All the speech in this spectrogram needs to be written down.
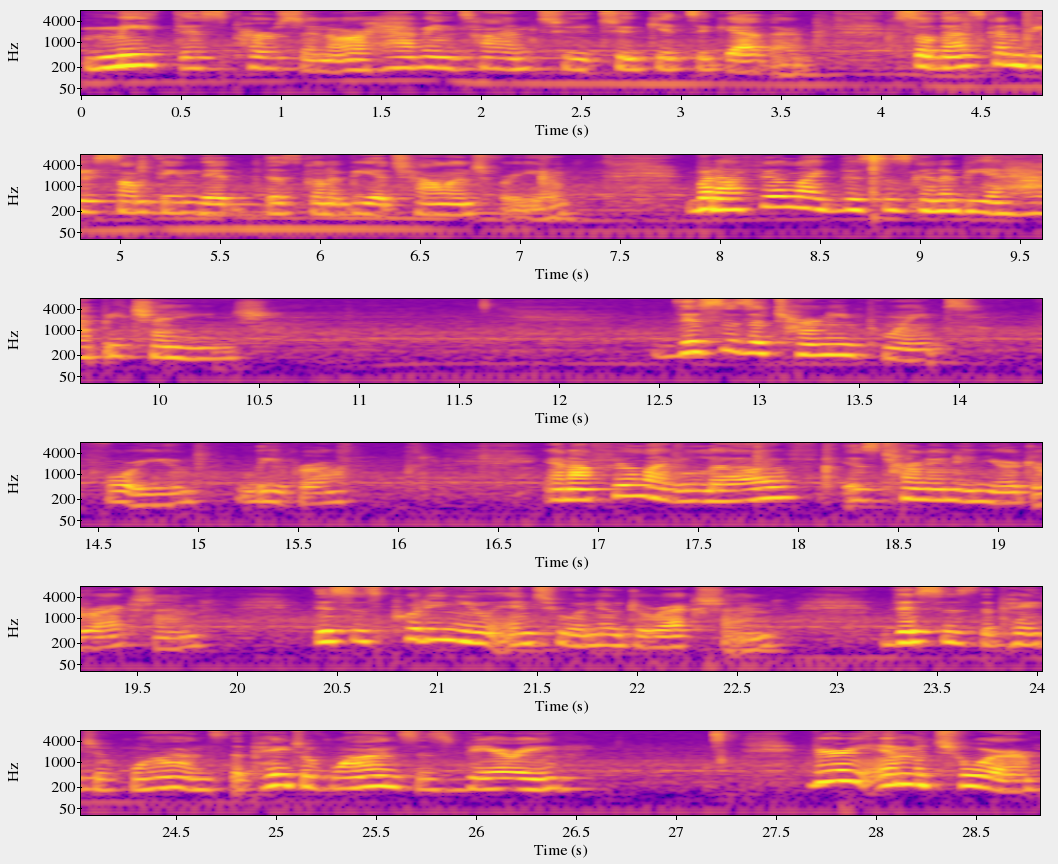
meet this person or having time to, to get together. So that's going to be something that, that's going to be a challenge for you. But I feel like this is going to be a happy change. This is a turning point for you, Libra. And I feel like love is turning in your direction. This is putting you into a new direction. This is the Page of Wands. The Page of Wands is very very immature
